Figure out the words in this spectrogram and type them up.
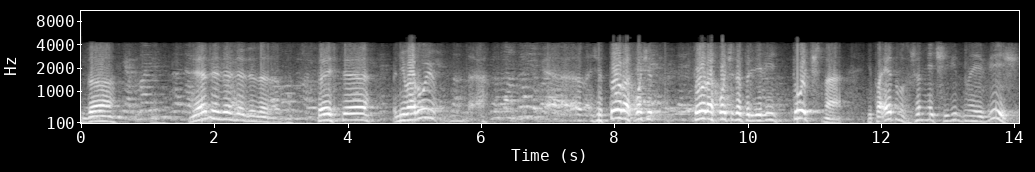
да. Нет, нет, нет, нет, нет, нет. То есть, э, не воруй, э, значит, Тора хочет, Тора хочет определить точно, и поэтому совершенно неочевидная вещь,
